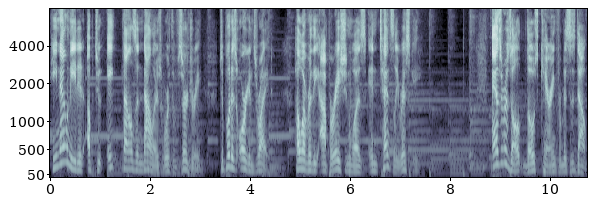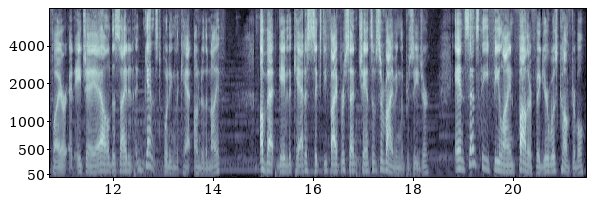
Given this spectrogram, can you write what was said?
He now needed up to $8,000 worth of surgery to put his organs right. However, the operation was intensely risky as a result those caring for Mrs. Doubtfire at HAAL decided against putting the cat under the knife a vet gave the cat a 65% chance of surviving the procedure and since the feline father figure was comfortable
